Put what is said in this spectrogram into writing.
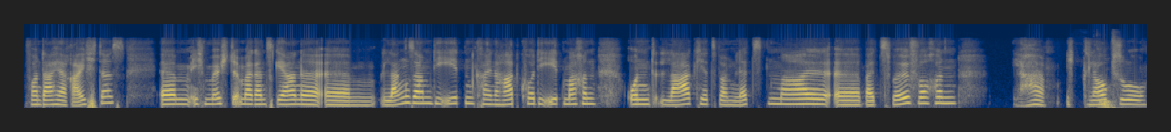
Von daher reicht das. Ähm, ich möchte immer ganz gerne ähm, langsam Diäten, keine Hardcore-Diät machen und lag jetzt beim letzten Mal äh, bei zwölf Wochen. Ja, ich glaube so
